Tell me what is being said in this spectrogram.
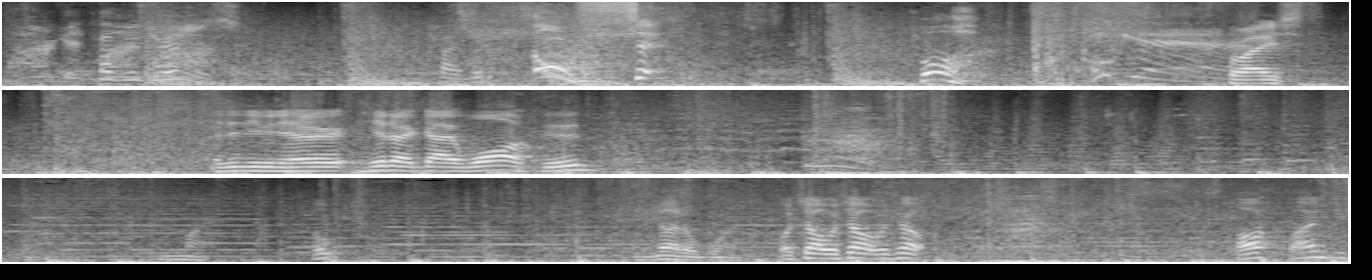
Target Help my his Kinda. Oh shit! Oh Oh yeah. Christ! I didn't even hear, hear that guy walk, dude. My. Oh. Another one. Watch out, watch out, watch out. Hawk, behind you.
